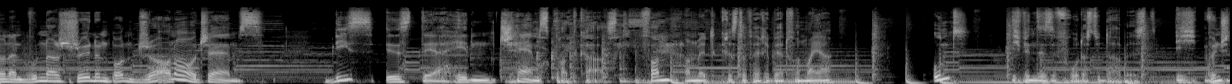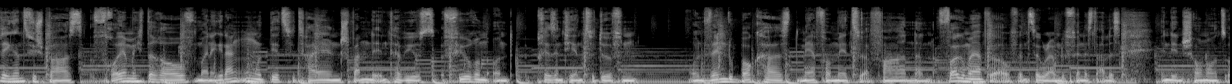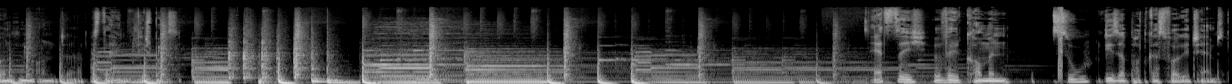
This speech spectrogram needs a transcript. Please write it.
Moin und einen wunderschönen Buongiorno, Champs. Dies ist der Hidden Champs Podcast von und mit Christoph Heribert von Meyer. Und ich bin sehr, sehr froh, dass du da bist. Ich wünsche dir ganz viel Spaß, freue mich darauf, meine Gedanken mit dir zu teilen, spannende Interviews führen und präsentieren zu dürfen. Und wenn du Bock hast, mehr von mir zu erfahren, dann folge mir einfach auf Instagram. Du findest alles in den Show Notes unten. Und äh, bis dahin, viel Spaß. Herzlich willkommen zu dieser Podcast-Folge, Champs.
